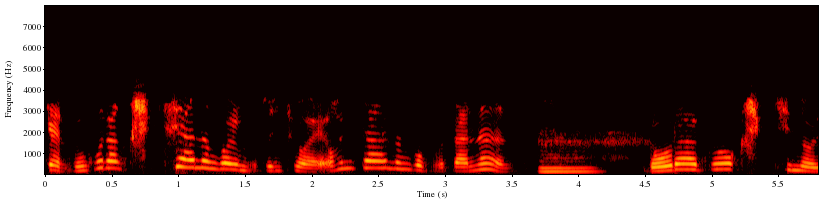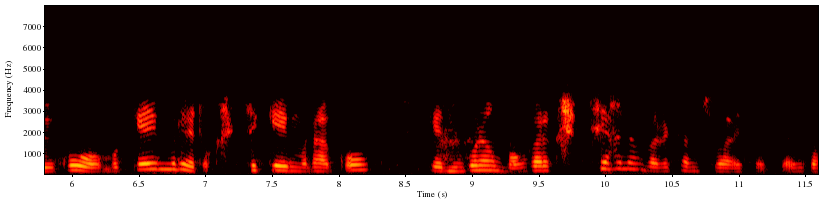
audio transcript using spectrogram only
그러니까 누구랑 같이 하는 걸 무슨 좋아해요. 혼자 하는 것보다는 음, 놀아도 같이 놀고 뭐 게임을 해도 같이 게임을 하고. 누구랑 뭔가를 같이 하는 거를 참 좋아했었어요. 그래서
